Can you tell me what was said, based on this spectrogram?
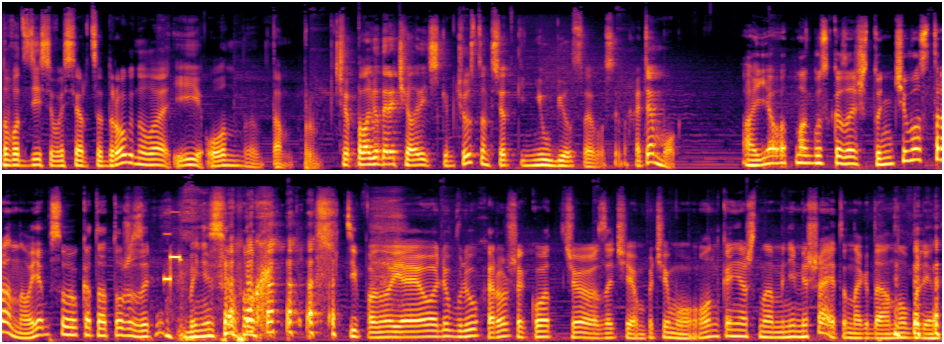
но вот здесь его сердце дрогнуло, и он э, там, благодаря человеческим чувствам, все-таки не убил своего сына, хотя мог. А я вот могу сказать, что ничего странного, я бы своего кота тоже запить бы не смог. Типа, ну я его люблю, хороший кот, чё, зачем, почему? Он, конечно, мне мешает иногда, но, блин,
